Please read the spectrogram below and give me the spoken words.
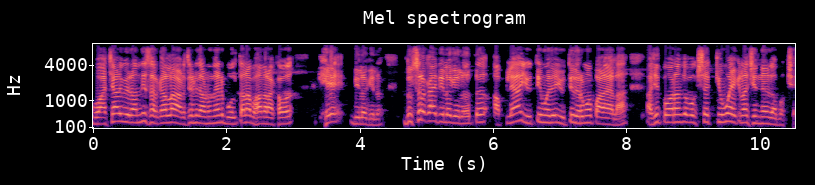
वाचाळवीरांनी सरकारला अडचणीत आणू नये बोलताना भान राखावं हे दिलं गेलं. दुसरं काय दिलं गेलं? तर आपल्या युतीमध्ये युती धर्म पाळायला अजित पवारांचा पक्ष किंवा एकनाथ शिंदेचा पक्ष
